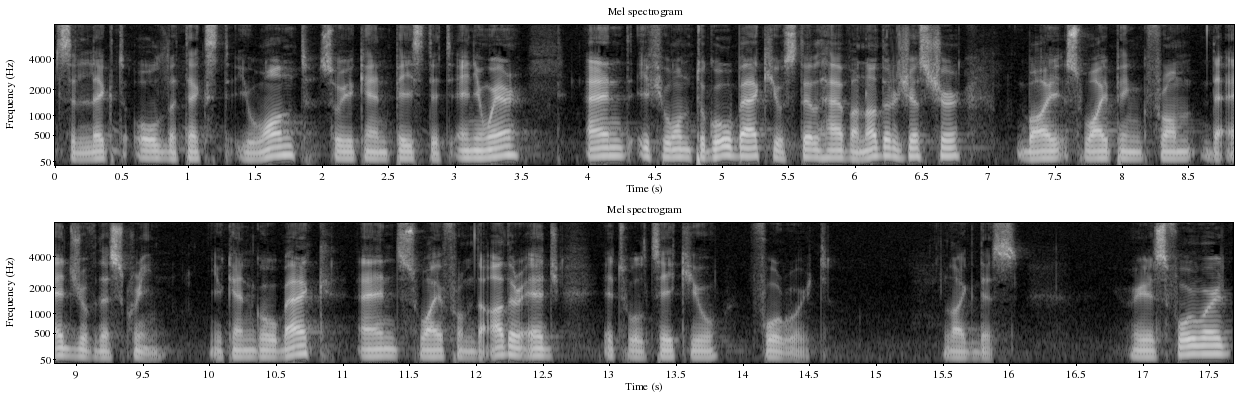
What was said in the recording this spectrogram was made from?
select all the text you want, so you can paste it anywhere. And if you want to go back, you still have another gesture by swiping from the edge of the screen. You can go back and swipe from the other edge. It will take you forward like this. Here's forward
